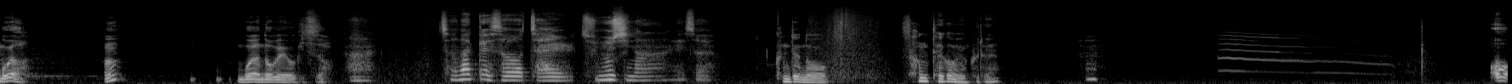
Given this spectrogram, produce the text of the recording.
뭐야? 어? 뭐야 너 왜 여기 있어? 전하께서 잘 주무시나 해서요. 근데 너 상태가 왜 그래? 어?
